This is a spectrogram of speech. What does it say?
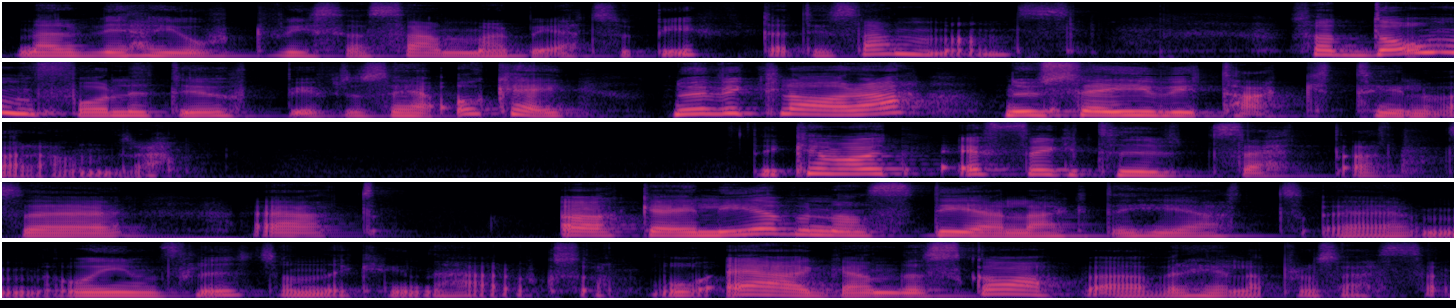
när vi har gjort vissa samarbetsuppgifter tillsammans. Så att de får lite uppgift att säga okej, okay, nu är vi klara, nu säger vi tack till varandra. Det kan vara ett effektivt sätt att, eh, att öka elevernas delaktighet ehm, och inflytande kring det här också. Och ägandeskap över hela processen.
